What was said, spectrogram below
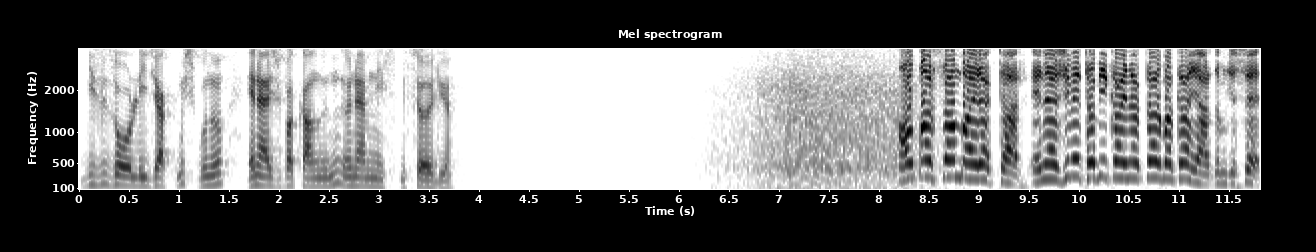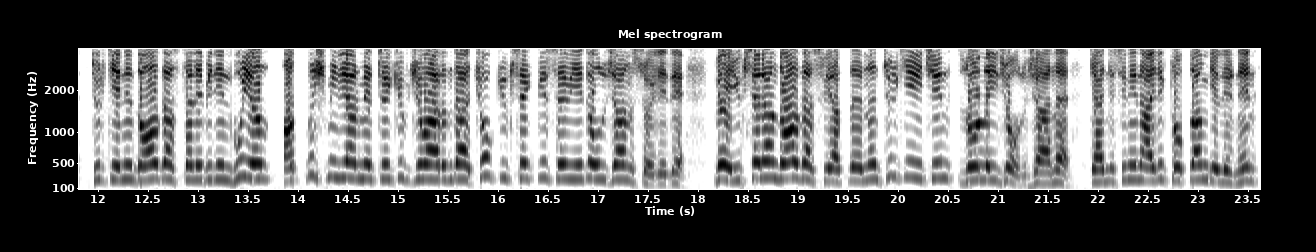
bizi zorlayacakmış. Bunu Enerji Bakanlığı'nın önemli ismi söylüyor. Alparslan Bayraktar, Enerji ve Tabi Kaynaklar Bakan Yardımcısı. Türkiye'nin doğalgaz talebinin bu yıl 60 milyar metreküp civarında çok yüksek bir seviyede olacağını söyledi ve yükselen doğalgaz fiyatlarının Türkiye için zorlayıcı olacağını, kendisinin aylık toplam gelirinin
